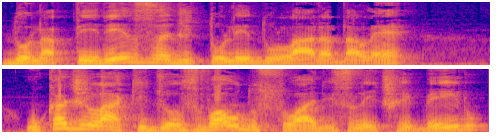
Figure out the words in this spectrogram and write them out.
Dona Teresa de Toledo Lara Dalé, o Cadillac de Oswaldo Soares Leite Ribeiro,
